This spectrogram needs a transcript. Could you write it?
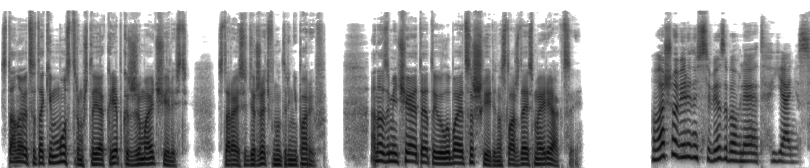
становится таким острым, что я крепко сжимаю челюсть, стараясь удержать внутренний порыв. Она замечает это и улыбается шире, наслаждаясь моей реакцией. Ваша уверенность в себе забавляет, Янис.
